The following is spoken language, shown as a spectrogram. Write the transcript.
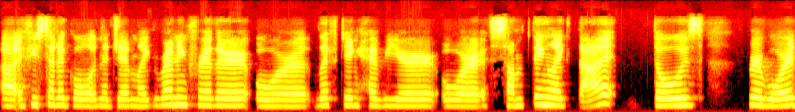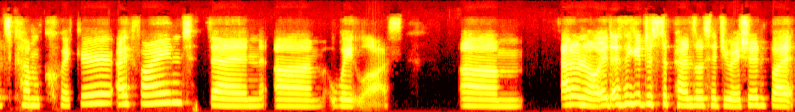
uh, if you set a goal in the gym, like running further or lifting heavier or something like that, those rewards come quicker, I find, than um, weight loss. Um, I don't know. It, I think it just depends on the situation, but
